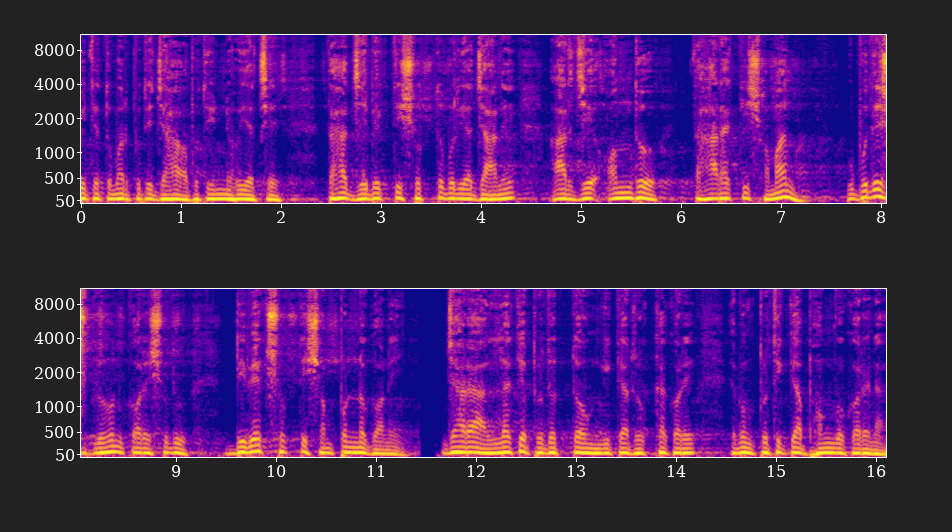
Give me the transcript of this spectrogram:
হইতে তোমার প্রতি যাহা অবতীর্ণ হইয়াছে, তাহা যে ব্যক্তি সত্য বলিয়া জানে, আর যে অন্ধ, তাহারা কি সমান? উপদেশ গ্রহণ করে শুধু বিবেক শক্তি সম্পন্ন গণে, যাহারা আল্লাহকে প্রদত্ত অঙ্গীকার রক্ষা করে এবং প্রতিজ্ঞা ভঙ্গ করে না।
